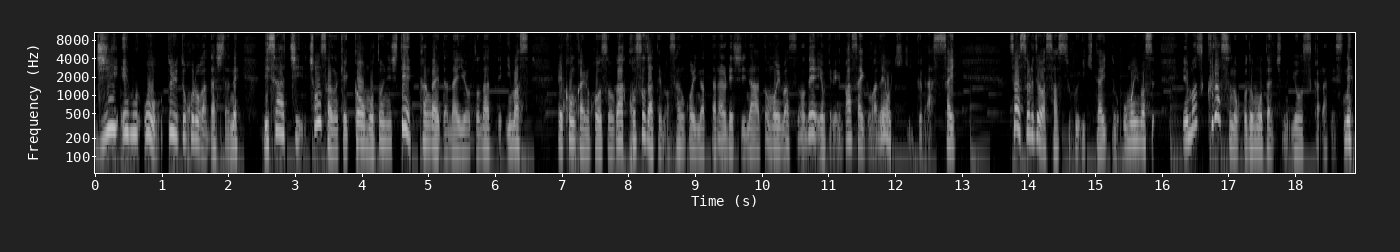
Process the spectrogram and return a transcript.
GMO というところが出したね、リサーチ、調査の結果をもとにして考えた内容となっています。え今回の放送が子育ての参考になったら嬉しいなと思いますので、よければ最後までお聞きください。さあ、それでは早速いきたいと思います。えまず、クラスの子供たちの様子からですね。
